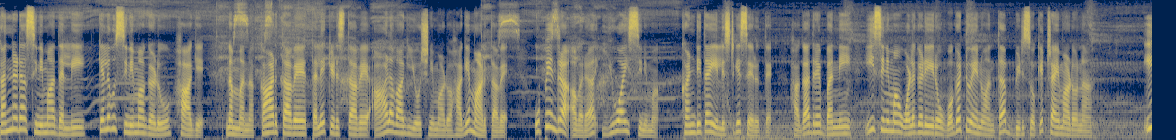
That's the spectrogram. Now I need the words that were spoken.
ಕನ್ನಡ ಸಿನಿಮಾದಲ್ಲಿ ಕೆಲವು ಸಿನಿಮಾಗಳು ಹಾಗೆ. ನಮ್ಮನ್ನ ಕಾಡ್ತಾವೆ, ತಲೆ ಕೆಡಿಸ್ತಾವೆ, ಆಳವಾಗಿ ಯೋಚನೆ ಮಾಡೋ ಹಾಗೆ ಮಾಡ್ತಾವೆ. ಉಪೇಂದ್ರ ಅವರ ಯು ಐ ಸಿನಿಮಾ ಖಂಡಿತ ಈ ಲಿಸ್ಟ್ಗೆ ಸೇರುತ್ತೆ. ಹಾಗಾದ್ರೆ ಬನ್ನಿ, ಈ ಸಿನಿಮಾ ಒಳಗಡೆ ಇರೋ ಒಗಟು ಏನು ಅಂತ ಬಿಡಿಸೋಕೆ ಟ್ರೈ ಮಾಡೋಣ. ಈ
